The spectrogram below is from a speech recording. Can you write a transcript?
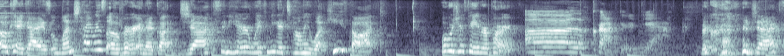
Okay guys, lunchtime is over and I've got Jackson here with me to tell me what he thought. What was your favorite part? Uh, the Cracker Jacks. The Cracker Jacks?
